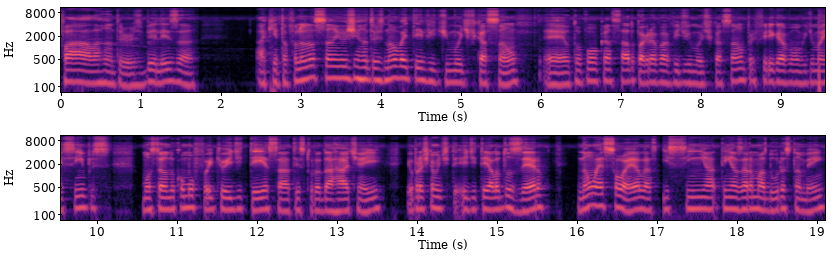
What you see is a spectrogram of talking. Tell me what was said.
Fala Hunters, beleza? Aqui tá falando o Sam e hoje Hunters não vai ter vídeo de modificação. É, eu tô um pouco cansado para gravar vídeo de modificação, preferi gravar um vídeo mais simples, mostrando como foi que eu editei essa textura da Hatching aí. Eu praticamente editei ela do zero, não é só ela, e sim a, tem as armaduras também.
